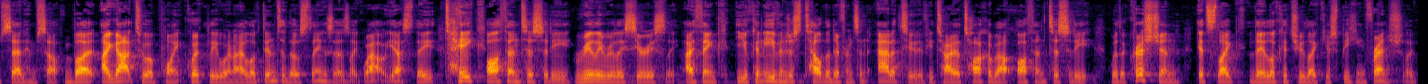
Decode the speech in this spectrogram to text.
said himself? But I got to a point quickly when I looked into those things, I was like, wow, yes, they take authenticity really, really seriously. I think you can even just tell the difference in attitude. If you try to talk about authenticity with a Christian, it's like they look at you like you're speaking French. Like,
